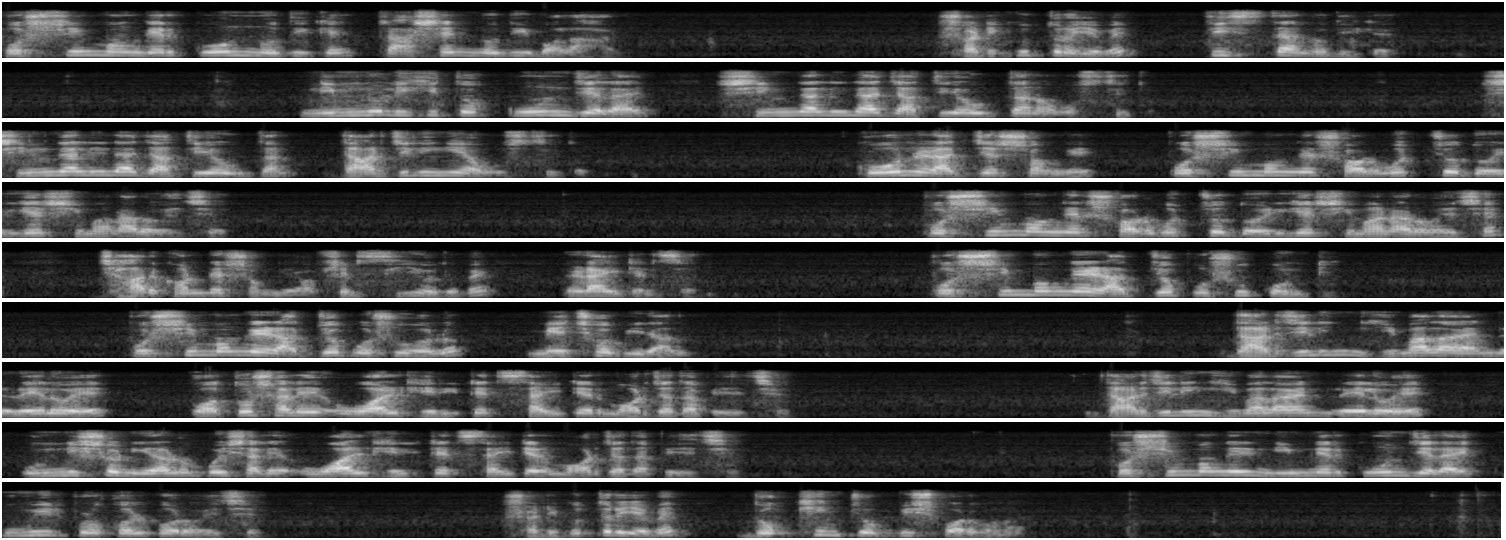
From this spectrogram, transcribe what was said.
পশ্চিমবঙ্গের কোন নদীকে ত্রাসের নদী বলা হয়? সঠিক উত্তর হয়ে যাবে তিস্তা নদীকে। নিম্নলিখিত কোন জেলায় সিঙ্গালীলা জাতীয় উদ্যান অবস্থিত? সিঙ্গালীলা জাতীয় উদ্যান দার্জিলিংয়ে অবস্থিত। কোন রাজ্যের সঙ্গে পশ্চিমবঙ্গের সর্বোচ্চ দৈর্ঘ্যের সীমানা রয়েছে? পশ্চিমবঙ্গের সর্বোচ্চ দৈর্ঘ্যের সীমানা রয়েছে ঝাড়খণ্ডের সঙ্গে। অপশন সি হয়ে যাবে রাইট অ্যান্সার। পশ্চিমবঙ্গের রাজ্য পশু কোনটি? পশ্চিমবঙ্গের রাজ্য পশু হলো মেছো বিড়াল। দার্জিলিং হিমালয়ান রেলওয়ে কত সালে ওয়ার্ল্ড হেরিটেজ সাইটের মর্যাদা পেয়েছে। দার্জিলিং হিমালয়ান রেলওয়ে উনিশশো নিরানব্বই সালে ওয়ার্ল্ড হেরিটেজ সাইটের মর্যাদা পেয়েছে। পশ্চিমবঙ্গের নিম্নের কোন জেলায় কুমির প্রকল্প রয়েছে? সঠিক উত্তরে যাবে দক্ষিণ চব্বিশ পরগনা।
